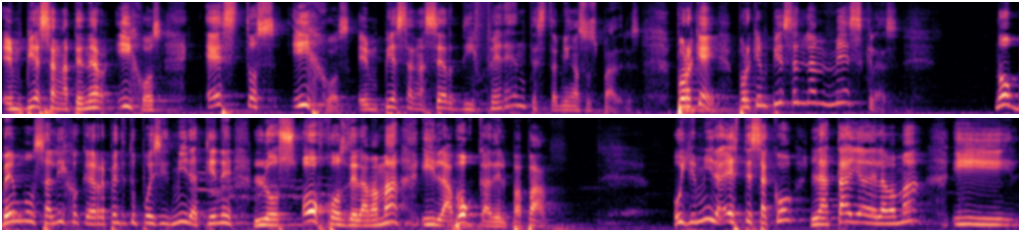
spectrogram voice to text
empiezan a tener hijos, estos hijos empiezan a ser diferentes también a sus padres. ¿Por qué? Porque empiezan las mezclas. No, vemos al hijo que de repente tú puedes decir, mira, tiene los ojos de la mamá y la boca del papá. Oye, mira, este sacó la talla de la mamá y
